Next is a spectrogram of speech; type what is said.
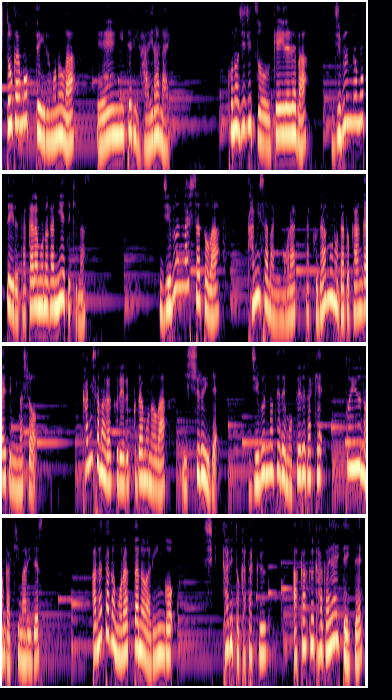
人が持っているものは永遠に手に入らない。この事実を受け入れれば自分が持っている宝物が見えてきます。自分らしさとは神様にもらった果物だと考えてみましょう。神様がくれる果物は一種類で自分の手で持てるだけというのが決まりです。あなたがもらったのはリンゴ、しっかりと硬く赤く輝いていて、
